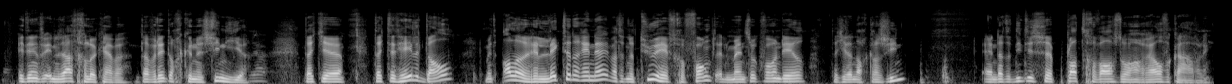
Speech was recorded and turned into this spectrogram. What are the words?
Ik denk dat we inderdaad geluk hebben dat we dit nog kunnen zien hier. Ja. Dat, je, dat je het hele dal Met alle relicten erin, wat de natuur heeft gevormd en de mens ook voor een deel. Dat je dat nog kan zien. En dat het niet is uh, platgewalst door een ruilverkaveling.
